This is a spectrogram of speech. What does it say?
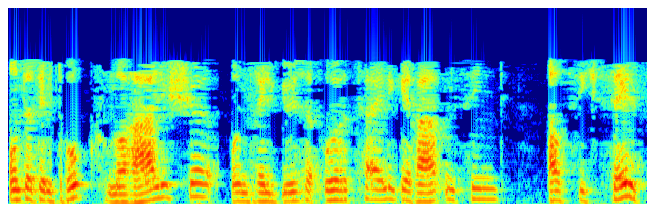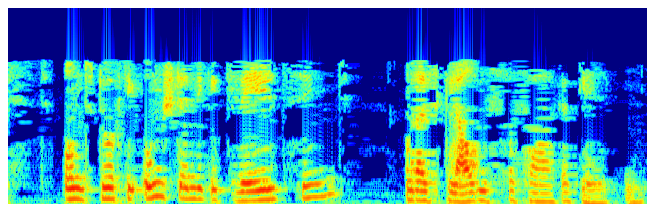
unter dem Druck moralischer und religiöser Urteile geraten sind, aus sich selbst und durch die Umstände gequält sind und als Glaubensversager gelten.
